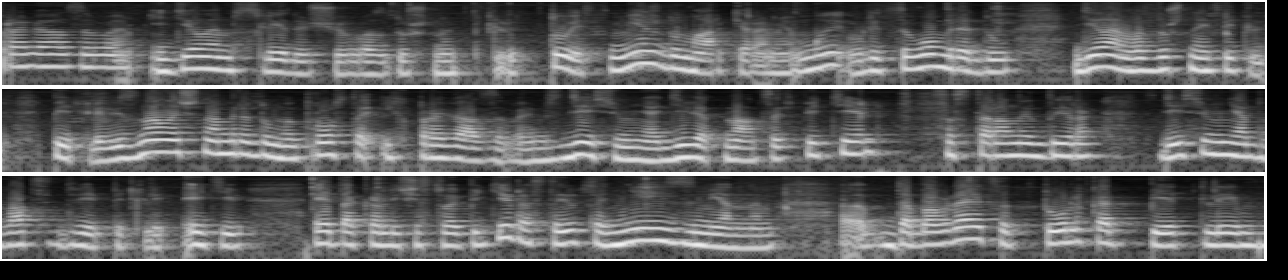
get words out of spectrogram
провязываем и делаем следующую воздушную петлю. То есть между маркерами мы в лицевом ряду делаем воздушные петли петли. В изнаночном ряду мы просто их провязываем. Здесь у меня 19 петель со стороны дырок здесь у меня 22 петли. Эти это количество петель остается неизменным. Э, добавляется только петли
